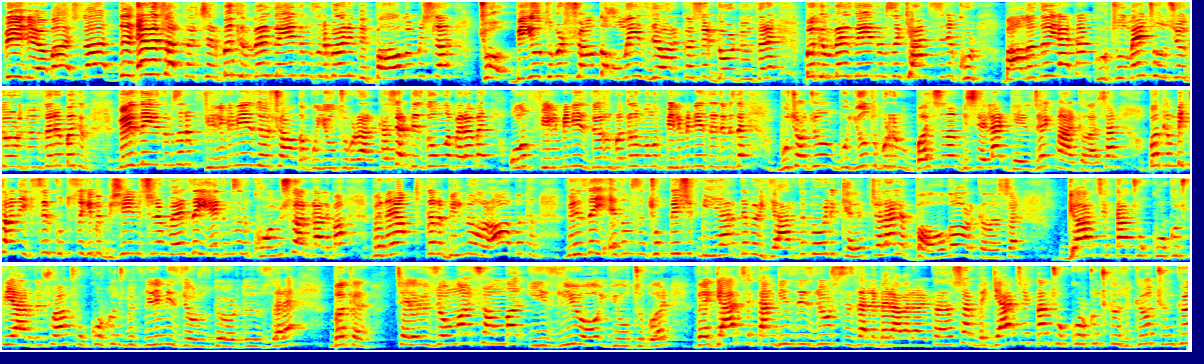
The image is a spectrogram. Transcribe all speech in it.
video başladı. Evet arkadaşlar bakın Wednesday Adams'ını böyle bir bağlamışlar. Çok, bir YouTuber şu anda onu izliyor arkadaşlar gördüğünüz üzere. Bakın Wednesday Adams'ın kendisini kur, bağladığı yerden kurtulmaya çalışıyor gördüğünüz üzere. Bakın Wednesday Adams'ın filmini izliyor şu anda bu YouTuber arkadaşlar. Biz de onunla beraber onun filmini izliyoruz. Bakalım onun filmini izlediğimizde bu çocuğun bu YouTuber'ın başına bir şeyler gelecek mi arkadaşlar? Bakın bir tane iksir kutusu gibi bir şeyin içine Wednesday Adams'ını koymuşlar galiba ve ne yaptıklarını bilmiyorlar. Aa bakın Wednesday Adams'ın çok değişik bir yerde böyle yerde böyle kelepçelerle bağlı arkadaşlar. Gerçekten çok korkunç bir yerde. Şu an çok korkunç bir film izliyoruz gördüğünüz üzere. Bakın televizyonlar şu anda izliyor YouTuber ve gerçekten biz izliyoruz sizlerle beraber arkadaşlar ve gerçekten çok korkunç gözüküyor çünkü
